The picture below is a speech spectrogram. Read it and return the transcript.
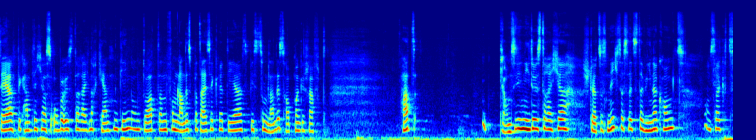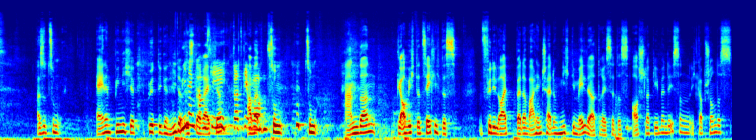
der bekanntlich aus Oberösterreich nach Kärnten ging und dort dann vom Landesparteisekretär bis zum Landeshauptmann geschafft hat. Glauben Sie, die Niederösterreicher stört es nicht, dass jetzt der Wiener kommt und sagt. Also zum einen bin ich ja gebürtiger Niederösterreicher, aber zum, zum anderen glaube ich tatsächlich, dass für die Leute bei der Wahlentscheidung nicht die Meldeadresse das Ausschlaggebende ist, sondern ich glaube schon, dass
